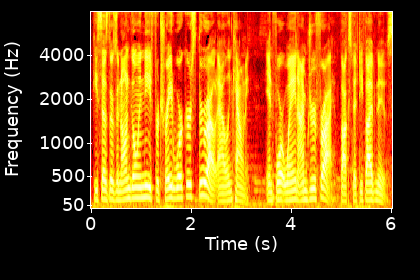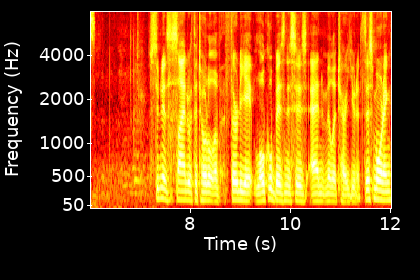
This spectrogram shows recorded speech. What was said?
He says there's an ongoing need for trade workers throughout Allen County. In Fort Wayne, I'm Drew Fry, Fox 55 News. Students signed with a total of 38 local businesses and military units this morning,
